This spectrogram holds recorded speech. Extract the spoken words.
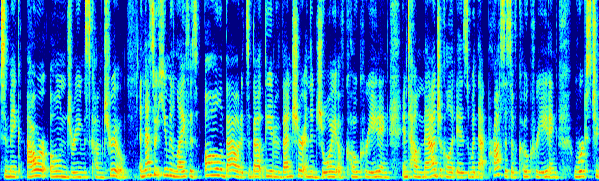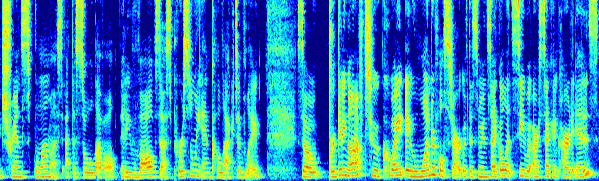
to make our own dreams come true. And that's what human life is all about. It's about the adventure and the joy of co creating and how magical it is when that process of co creating works to transform us at the soul level. It evolves us personally and collectively. So we're getting off to quite a wonderful start with this moon cycle. Let's see what our second card is.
